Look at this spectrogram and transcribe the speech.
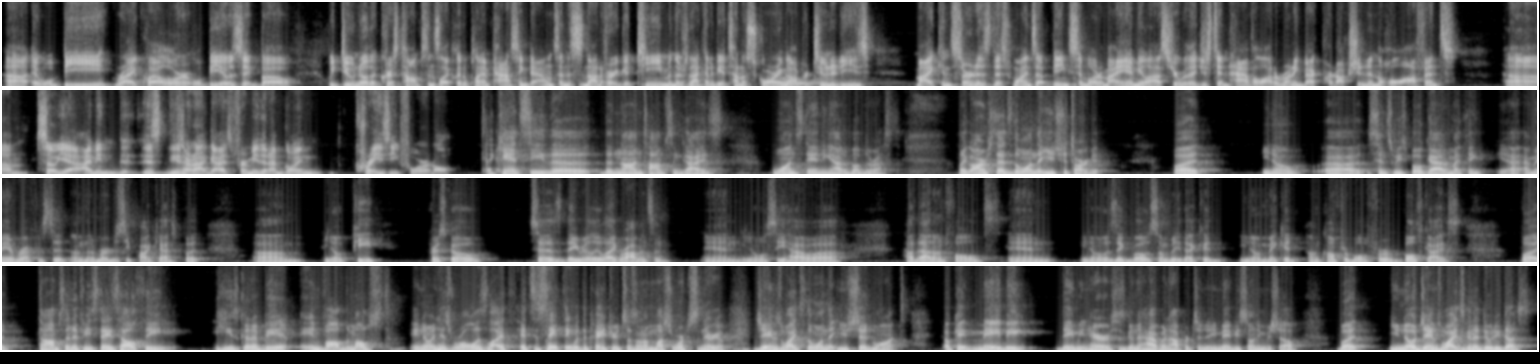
uh, it will be Ryquell or it will be Ozigbo. We do know that Chris Thompson's likely to play on passing downs, and this is not a very good team, and there's not going to be a ton of scoring opportunities. My concern is this winds up being similar to Miami last year, where they just didn't have a lot of running back production in the whole offense. Um, so yeah, I mean, th- this, these are not guys for me that I'm going crazy for at all. I can't see the the non Thompson guys one standing out above the rest. Like Armstead's the one that you should target, but you know, uh, since we spoke Adam, I think I may have referenced it on the emergency podcast, but um, you know, Pete Prisco says they really like Robinson, and you know, we'll see how uh, how that unfolds. And you know, Zigbo is somebody that could you know make it uncomfortable for both guys. But Thompson, if he stays healthy, he's going to be involved the most. You know, and his role is like it's the same thing with the Patriots, just on a much worse scenario. James White's the one that you should want. Okay, maybe Damien Harris is going to have an opportunity, maybe Sony Michel, but you know James White is going to do what he does.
